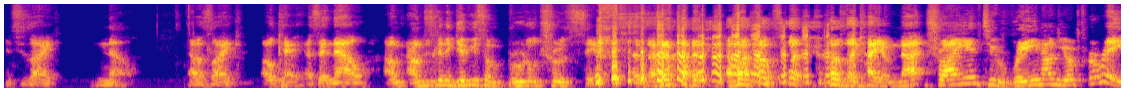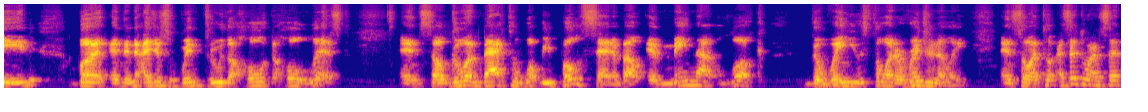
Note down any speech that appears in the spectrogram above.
And she's like, no. I was like, okay. I said, now I'm, I'm just going to give you some brutal truths here. I was like, I am not trying to rain on your parade, but and then I just went through the whole the whole list. And so going back to what we both said about it may not look the way mm-hmm. you thought originally. And so I, t- I said to her, I said,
